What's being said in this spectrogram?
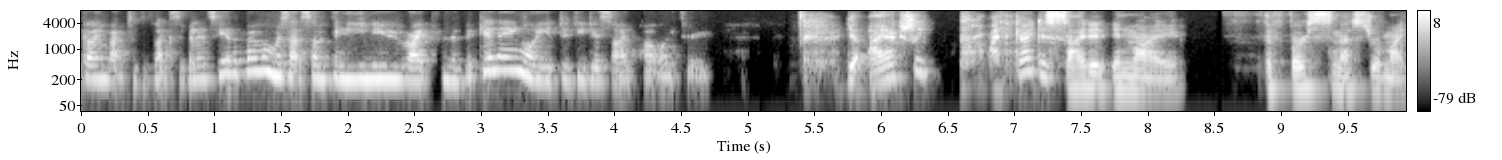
going back to the flexibility of the program? Was that something you knew right from the beginning, or did you decide partway through? Yeah, I actually, I think I decided in my the first semester of my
